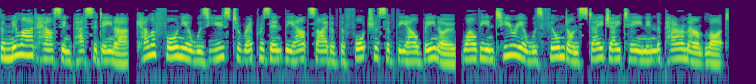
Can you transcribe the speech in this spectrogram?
The Millard House in Pasadena, California was used to represent the outside of the Fortress of the Albino, while the interior was filmed on Stage 18 in the Paramount lot.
